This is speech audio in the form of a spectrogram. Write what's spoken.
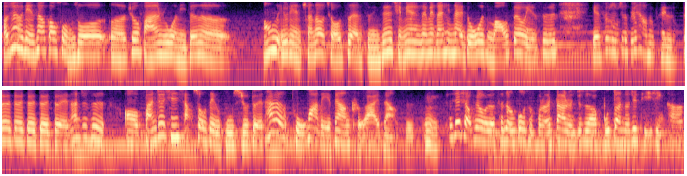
好像有点是要告诉我们说，呃，就反正如果你真的。然后有点船到球自然直，你真的前面在那边担心太多，为什么？然后最后也是，也是就这样子。对对对对对，那就是哦，反正就先享受这个故事就对了。他的图画的也非常可爱，这样子。嗯而且小朋友的成长过程，本来大人就是要不断的去提醒他，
